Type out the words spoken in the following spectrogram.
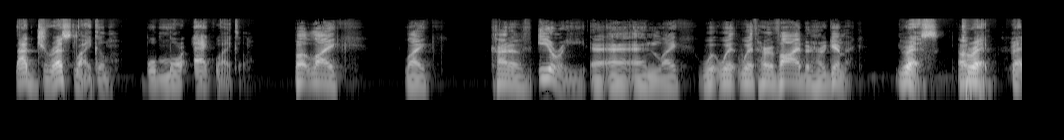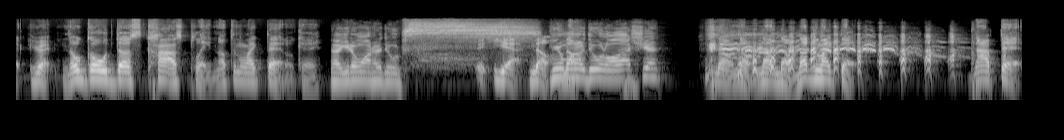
not dress like him, but more act like him. But like, like, kind of eerie and, and like with with her vibe and her gimmick. Yes, okay. correct, right, right. No Goldust cosplay, nothing like that. Okay. No, you don't want her doing. Yeah, no. You don't no. want her doing all that shit. No, no, no, no, nothing like that. Not that.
